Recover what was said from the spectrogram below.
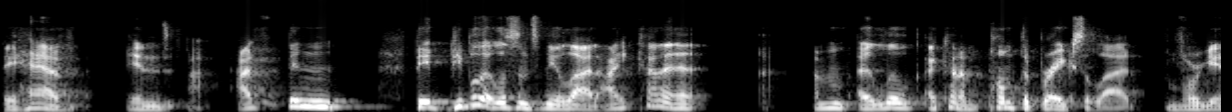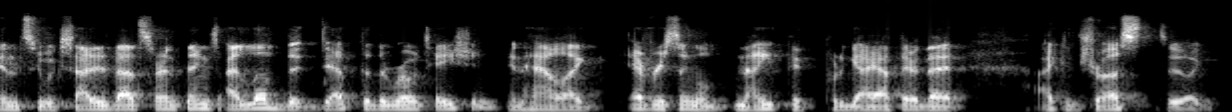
they have. And I've been people that listen to me a lot. I kind of I'm a little, I kind of pump the brakes a lot before getting too excited about certain things. I love the depth of the rotation and how, like, every single night they put a guy out there that I can trust to like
